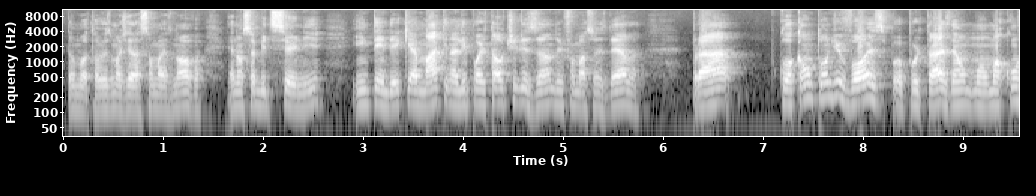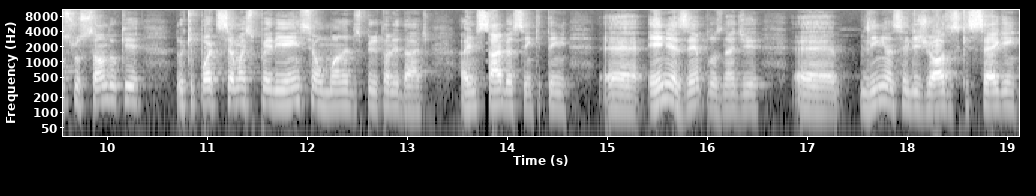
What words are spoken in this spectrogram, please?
então, talvez uma geração mais nova, é não saber discernir e entender que a máquina ali pode estar utilizando informações dela para colocar um tom de voz por, por trás, né? Uma, uma, construção do que, do que pode ser uma experiência humana de espiritualidade. A gente sabe assim que tem é, N exemplos né, de é, linhas religiosas que seguem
